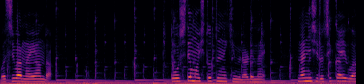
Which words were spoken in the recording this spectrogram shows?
わしは悩んだ。どうしても一つに決められない。何しろ世界は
